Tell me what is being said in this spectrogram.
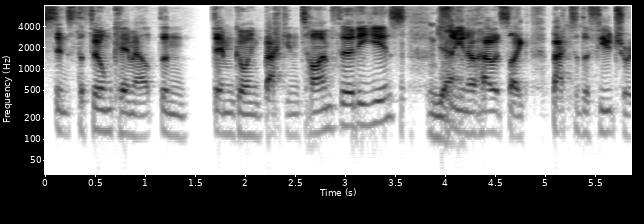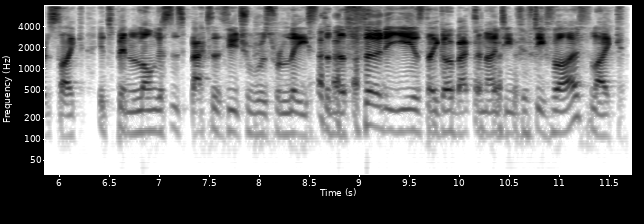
since the film came out than them going back in time 30 years Yeah. so you know how it's like back to the future it's like it's been longer since back to the future was released than the 30 years they go back to 1955 like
